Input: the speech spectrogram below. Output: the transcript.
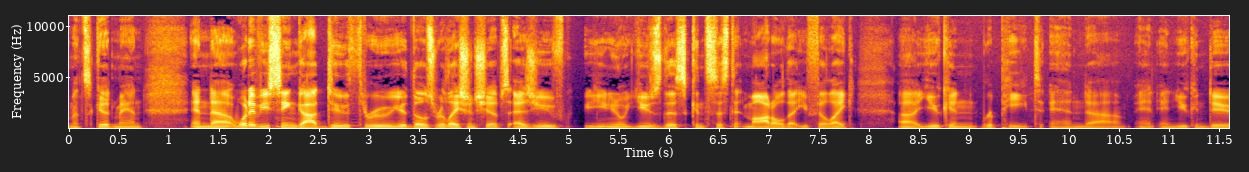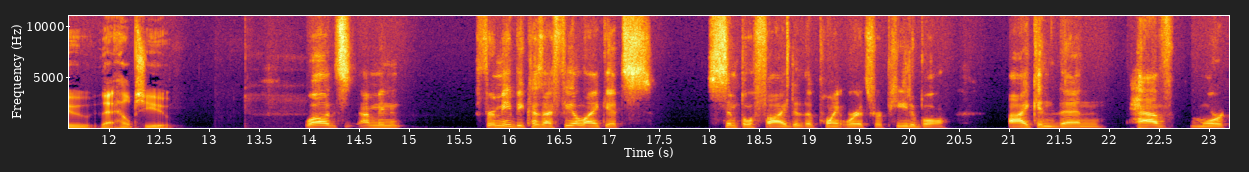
That's good, man. And uh, what have you seen God do through you, those relationships as you've you know used this consistent model that you feel like uh, you can repeat and uh, and and you can do that helps you? Well, it's, I mean, for me, because I feel like it's simplified to the point where it's repeatable, I can then have more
